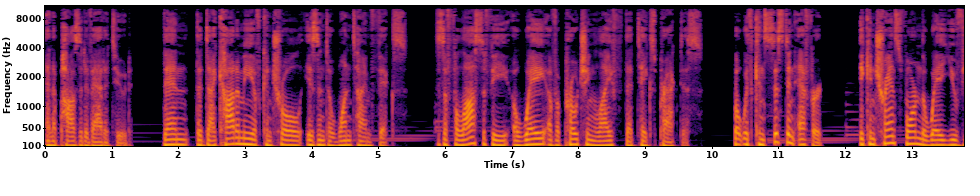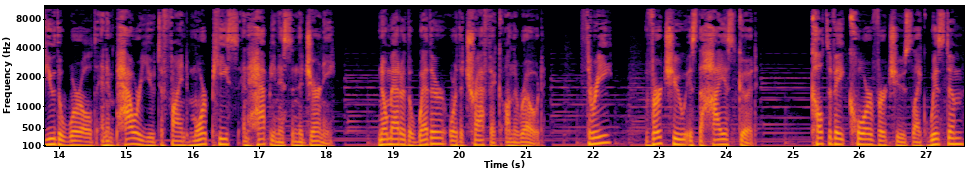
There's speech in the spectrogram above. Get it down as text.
and a positive attitude. Then, the dichotomy of control isn't a one-time fix. It's a philosophy, a way of approaching life that takes practice. But with consistent effort, it can transform the way you view the world and empower you to find more peace and happiness in the journey, no matter the weather or the traffic on the road. 3. Virtue is the highest good. Cultivate core virtues like wisdom,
